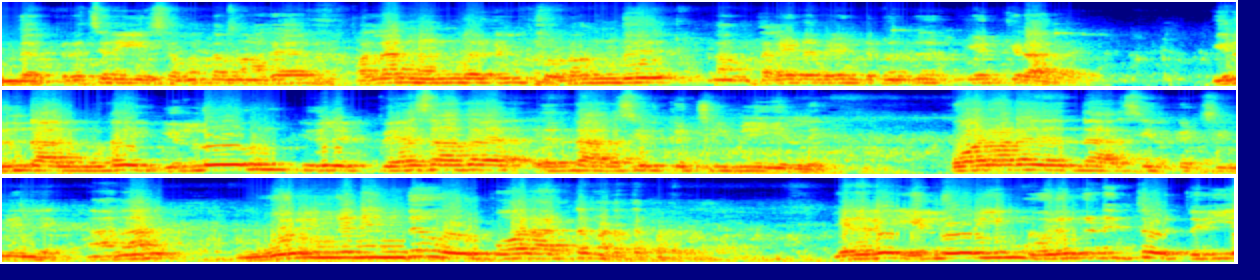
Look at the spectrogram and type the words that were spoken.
இந்த பிரச்சனை சம்பந்தமாக பல நண்பர்கள் தொடர்ந்து நாம் தலையிட வேண்டும் என்று கேட்கிறார்கள். இருந்தாலும் கூட எல்லோரும் இதில் பேசாத எந்த அரசியல் கட்சியுமே இல்லை. போராட எந்த அரசியல் கட்சியுமே இல்லை. ஆனால் ஒருங்கிணைந்து ஒரு போராட்டம் நடத்தப்படுது எனவே எல்லோரையும் ஒருங்கிணைத்து ஒரு பெரிய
